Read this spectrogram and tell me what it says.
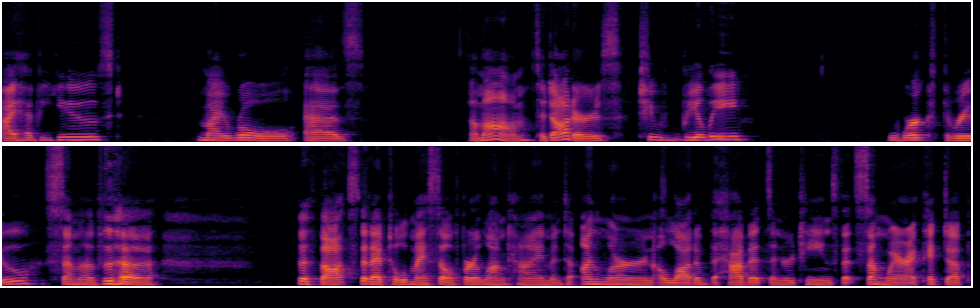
I have used my role as a mom to daughters to really work through some of the the thoughts that I've told myself for a long time and to unlearn a lot of the habits and routines that somewhere I picked up,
